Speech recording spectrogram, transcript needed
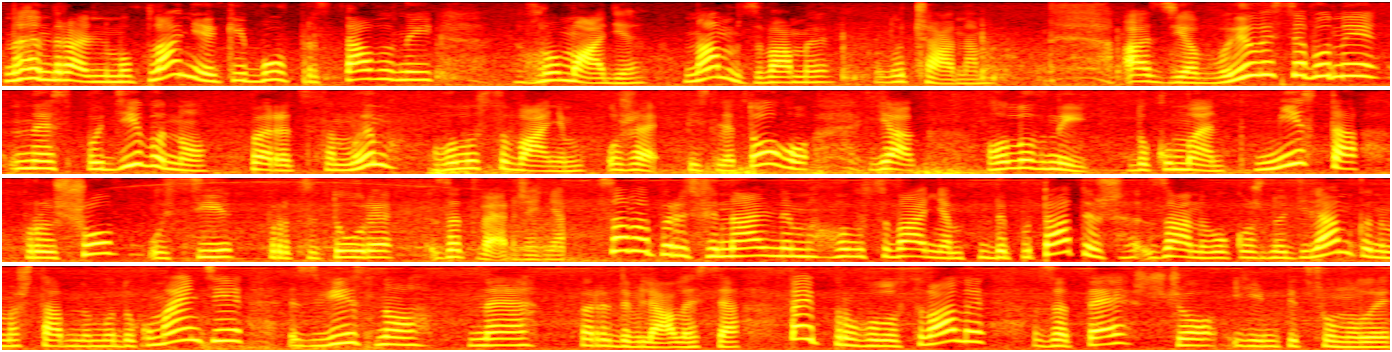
на генеральному плані, який був представлений громаді, нам з вами лучанам. А з'явилися вони несподівано перед самим голосуванням, уже після того, як головний документ міста пройшов усі процедури затвердження. Саме перед фінальним голосуванням депутати ж заново кожну ділянку на масштабному документі, звісно, не передивлялися та й проголосували за те, що їм підсунули.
